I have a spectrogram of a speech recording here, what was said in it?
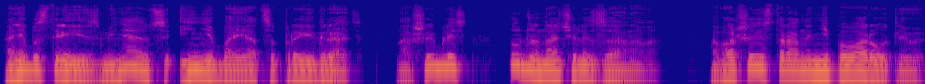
Они быстрее изменяются и не боятся проиграть. Ошиблись, тут же начали заново. А большие страны неповоротливы.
